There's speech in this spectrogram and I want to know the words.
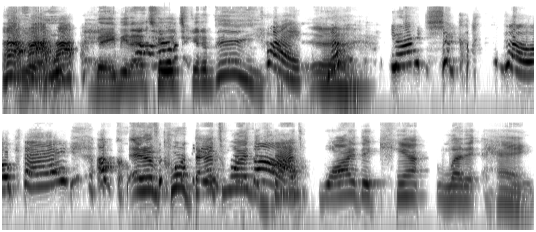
Yeah. maybe that's who it's gonna be. Right. Ugh. You're in Chicago, okay? Of. And of course, that's why that's why they can't let it hang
